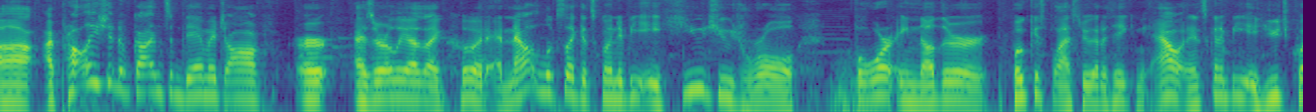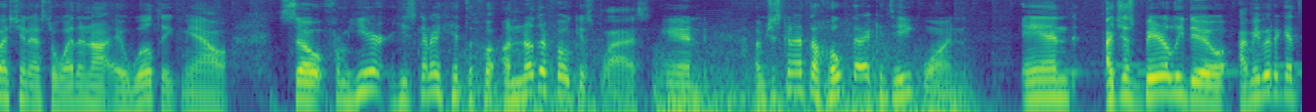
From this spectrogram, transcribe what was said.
uh, I probably should have gotten some damage off er, as early as I could. And now it looks like it's going to be a huge, huge roll for another Focus Blast to be able to take me out. And it's going to be a huge question as to whether or not it will take me out. So from here, he's going to hit the fo another Focus Blast. And I'm just going to have to hope that I can take one and I just barely do. I'm able to get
